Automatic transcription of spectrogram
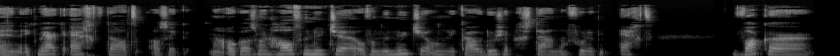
En ik merk echt dat als ik nou, ook al eens maar een half minuutje of een minuutje onder die koude douche heb gestaan, dan voel ik me echt wakker,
